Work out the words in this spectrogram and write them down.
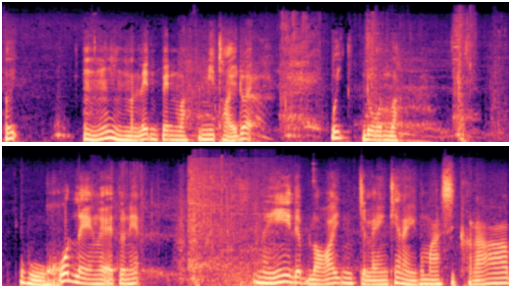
เฮ้ย อืมมันเล่นเป็นวะมีถอยด้วย อุ้ย โดนวะ โอ้โหโคตรแรงเลยไอ้ตัวเนี้ยนี่เรียบร้อยจะแรงแค่ไหนก็มาสิครับ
